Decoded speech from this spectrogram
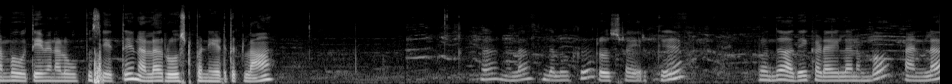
நம்ம தேவையான அளவு உப்பு சேர்த்து நல்லா ரோஸ்ட் பண்ணி எடுத்துக்கலாம். நல்லா இந்தளவுக்கு ரோஸ்ட் ஆகிருக்கு இப்போ வந்து அதே கடாயில் நம்ம பேனில்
